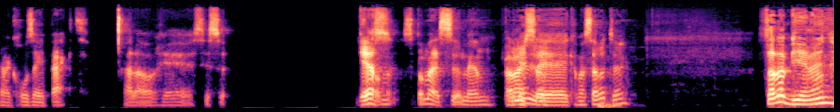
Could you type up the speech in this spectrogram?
un gros impact. Alors, euh, c'est ça. C'est pas Yes. mal- C'est pas mal ça, man. Pas mal ça. comment ça va, toi? Ça va bien, man.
